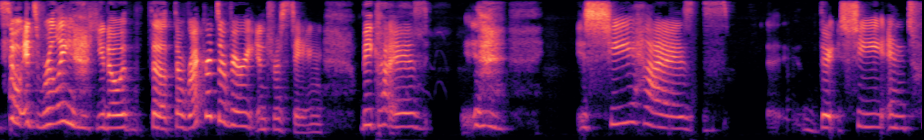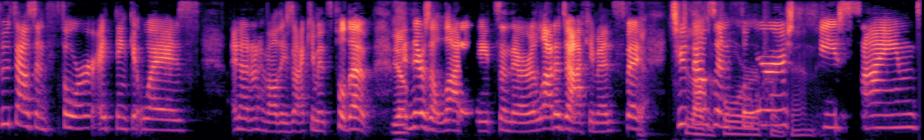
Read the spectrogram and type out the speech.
It, so it's really, you know, the the records are very interesting because she has she in 2004 i think it was and i don't have all these documents pulled up yep. and there's a lot of dates in there a lot of documents but yeah, 2004 she signed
